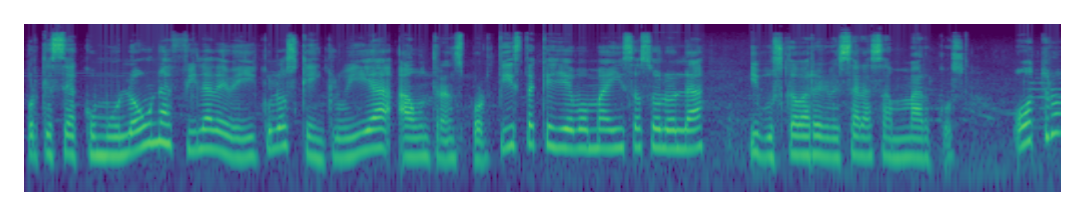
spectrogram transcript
porque se acumuló una fila de vehículos que incluía a un transportista que llevó maíz a Sololá y buscaba regresar a San Marcos, otro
